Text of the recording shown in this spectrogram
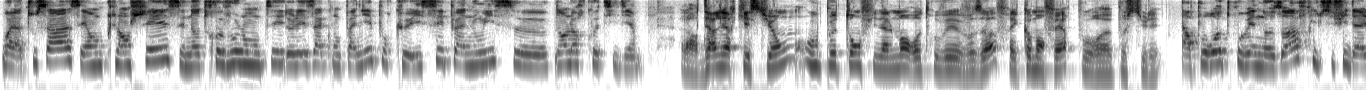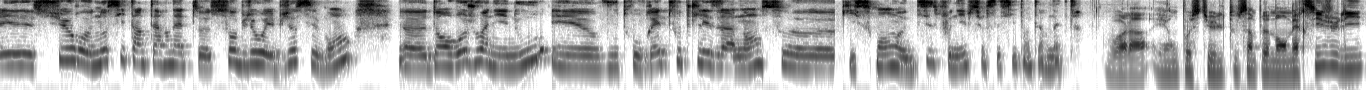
Voilà, tout ça, c'est enclenché, c'est notre volonté de les accompagner pour qu'ils s'épanouissent euh, dans leur quotidien. Alors, dernière question, où peut-on finalement retrouver vos offres et comment faire pour euh, postuler? Alors, pour retrouver nos offres, il suffit d'aller sur nos sites internet Sobio et Bio C'est Bon, euh, dans Rejoignez-nous et vous trouverez toutes les annonces qui seront disponibles sur ces sites internet. Voilà, et on postule tout simplement. Merci Julie.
